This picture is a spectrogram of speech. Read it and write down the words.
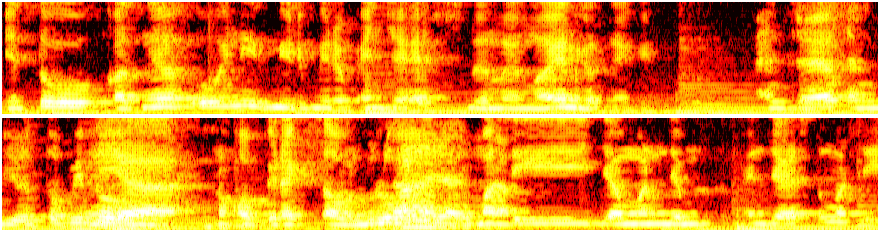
Itu katanya oh ini mirip-mirip NCS dan lain-lain katanya gitu NCS yang di YouTube itu Iya, no copyright sound. Dulu Nah, kan iya, iya. masih zaman jam NCS tuh masih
